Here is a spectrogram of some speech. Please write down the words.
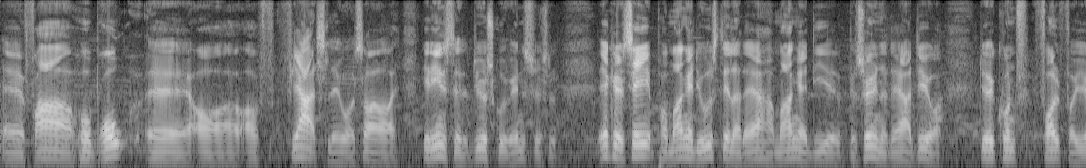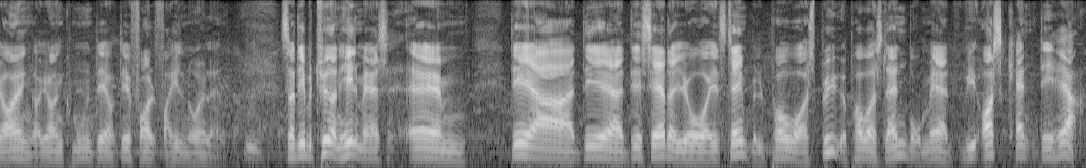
uh, fra Hobro uh, og, og Fjerdslev, og så det er det eneste dyrsku i Vendsyssel. Jeg kan jo se på mange af de udstillere, der er her, mange af de besøgende, der er det er jo, det er jo ikke kun folk fra Jørgen og Jørgen Kommune, det er jo det er folk fra hele Nordjylland. Mm. Så det betyder en hel masse. Uh, det, er, det, er, det sætter jo et stempel på vores by og på vores landbrug med, at vi også kan det her.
